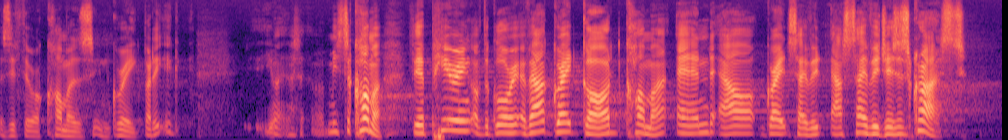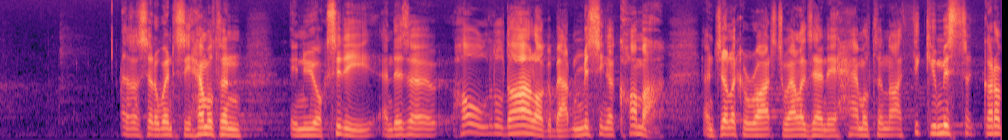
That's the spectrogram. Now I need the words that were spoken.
as if there were commas in Greek. But it, you know, Mr. Comma, the appearing of the glory of our great God, comma, and our great Savior, our Savior Jesus Christ. As I said, I went to see Hamilton in New York City, and there's a whole little dialogue about missing a comma. Angelica writes to Alexander Hamilton, I think you missed, got a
